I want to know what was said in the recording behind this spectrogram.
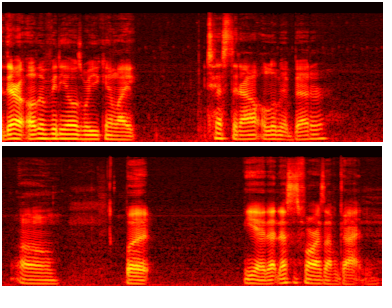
there are other videos where you can like test it out a little bit better. Um, but yeah, that that's as far as I've gotten.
